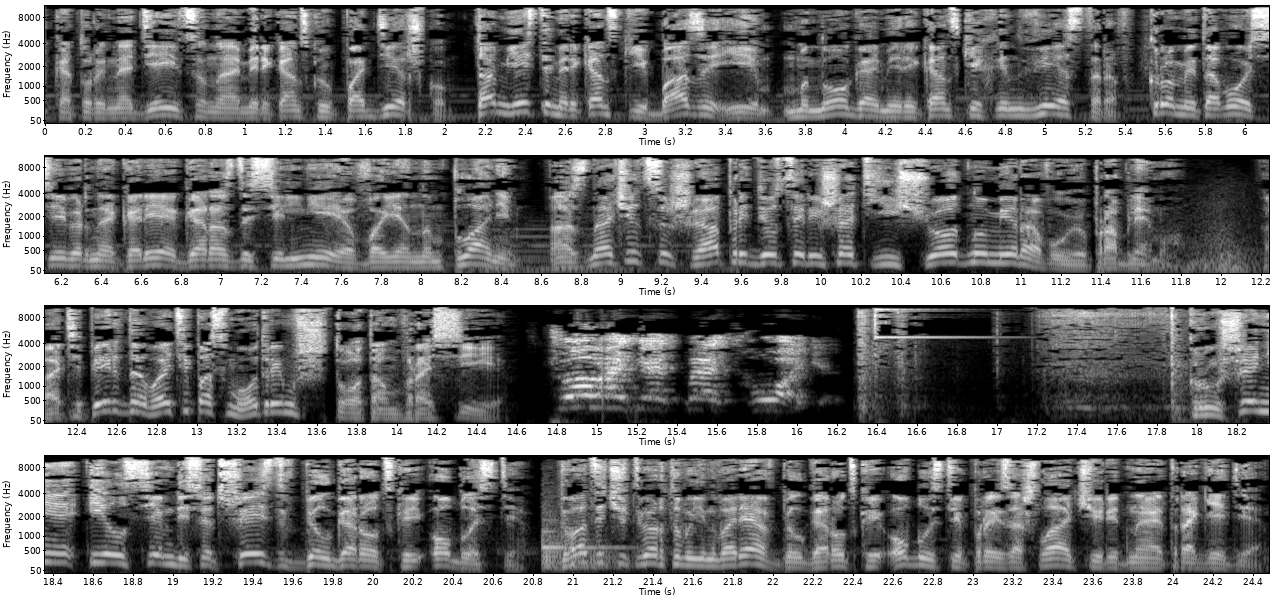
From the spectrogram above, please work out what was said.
который надеется на американскую поддержку. Там есть американские базы и много американских инвесторов. Кроме того, Северная Корея гораздо сильнее в военном плане, а значит США придется решать еще одну мировую проблему. А теперь давайте посмотрим, что там в России. Что происходит? Крушение Ил-76 в Белгородской области. 24 января в Белгородской области произошла очередная трагедия.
